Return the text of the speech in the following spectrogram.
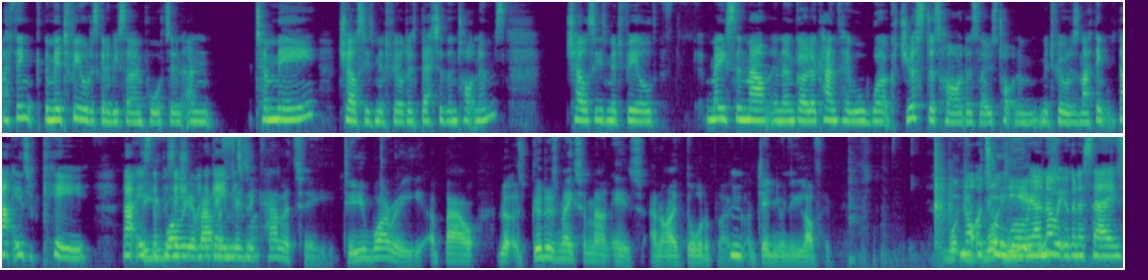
I think the midfield is going to be so important. And to me, Chelsea's midfield is better than Tottenham's. Chelsea's midfield Mason Mount and N'Golo Kante will work just as hard as those Tottenham midfielders, and I think that is key. That is the position where the game the is. won. physicality? Do you worry about look as good as Mason Mount is, and I adore the bloke. I genuinely love him. What, Mm. Not at all, Rory. I know what you're going to say.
